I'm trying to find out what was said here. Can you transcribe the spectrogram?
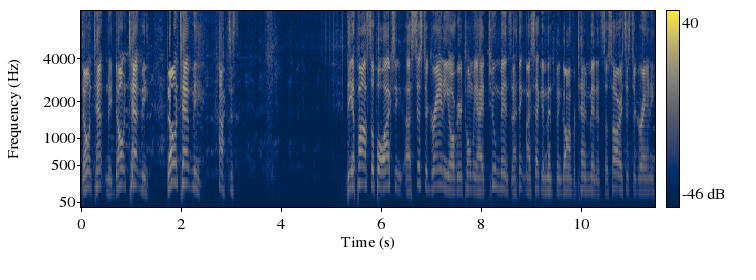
Don't tempt me. Don't tempt me. Don't tempt me. I'm just the Apostle Paul, actually, uh, Sister Granny over here told me I had two mints, and I think my second mint's been gone for 10 minutes. So sorry, Sister Granny.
